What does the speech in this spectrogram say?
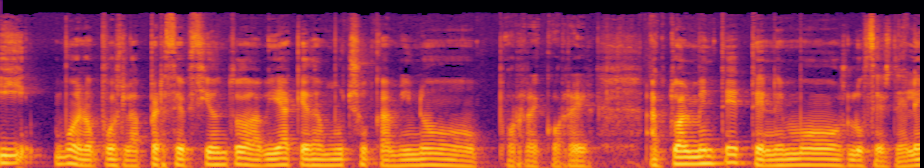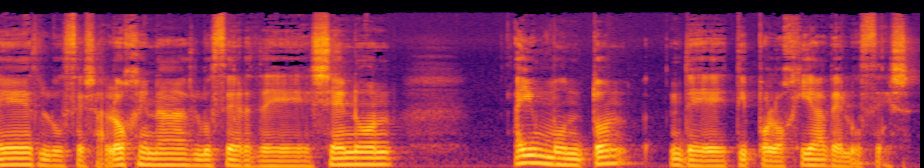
y bueno, pues la percepción todavía queda mucho camino por recorrer. Actualmente tenemos luces de LED, luces halógenas, luces de xenon. Hay un montón de tipología de luces.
